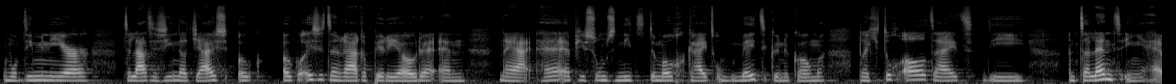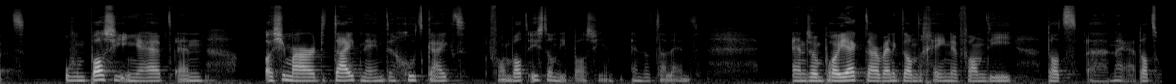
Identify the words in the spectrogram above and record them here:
Om op die manier te laten zien dat juist ook ook al is het een rare periode en nou ja, hè, heb je soms niet de mogelijkheid om mee te kunnen komen, dat je toch altijd die, een talent in je hebt of een passie in je hebt. En als je maar de tijd neemt en goed kijkt van wat is dan die passie en, dat talent. En zo'n project, daar ben ik dan degene van die dat, uh, nou ja, dat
